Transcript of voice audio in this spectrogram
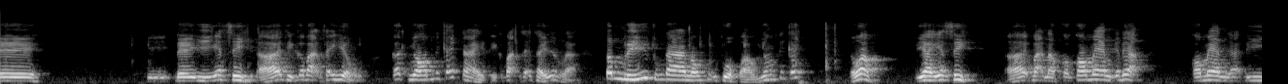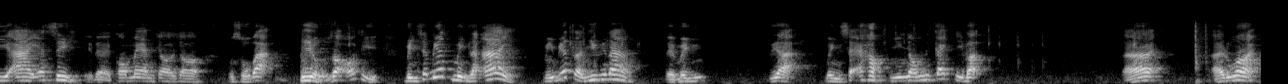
DISC đấy thì các bạn sẽ hiểu các nhóm cái cách này thì các bạn sẽ thấy rằng là tâm lý chúng ta nó phụ thuộc vào nhóm cái cách đúng không? DISC đấy bạn nào có comment cái đấy ạ? Comment DISC để comment cho cho một số bạn hiểu rõ thì mình sẽ biết mình là ai mình biết là như thế nào để mình gì ạ? À, mình sẽ học những nhóm những cách gì vậy. Đấy, đấy đúng rồi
